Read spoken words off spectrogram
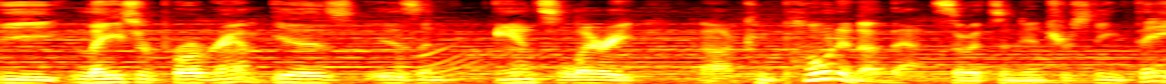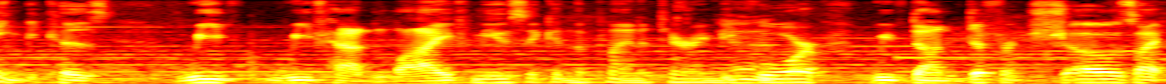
The laser program is is an ancillary uh, component of that, so it's an interesting thing because we've we've had live music in the planetarium Yeah. before. We've done different shows. I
